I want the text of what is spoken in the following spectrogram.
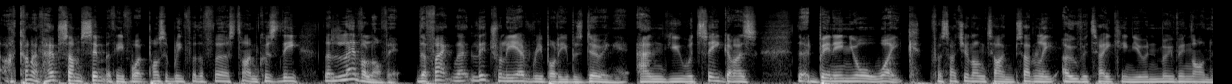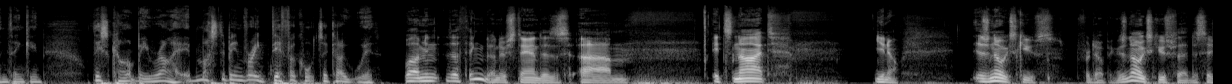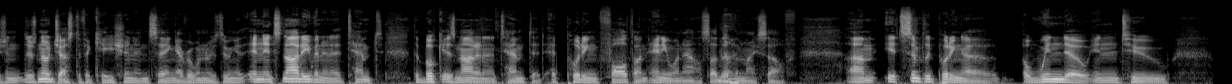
I kind of have some sympathy for it, possibly for the first time, because the the level of it, the fact that literally everybody was doing it, and you would see guys that had been in your wake for such a long time suddenly overtaking you and moving on, and thinking, this can't be right. It must have been very difficult to cope with. Well, I mean, the thing to understand is um, it's not, you know, there's no excuse for doping. There's no excuse for that decision. There's no justification in saying everyone was doing it. And it's not even an attempt, the book is not an attempt at, at putting fault on anyone else other than myself. Um, it's simply putting a, a window into,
